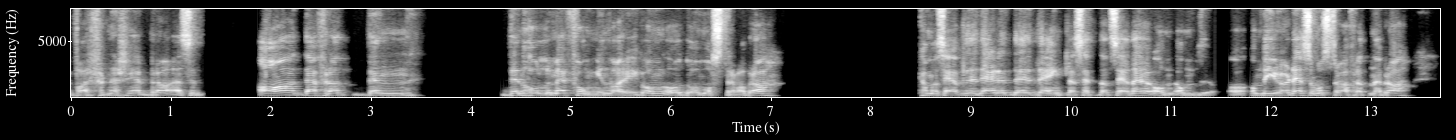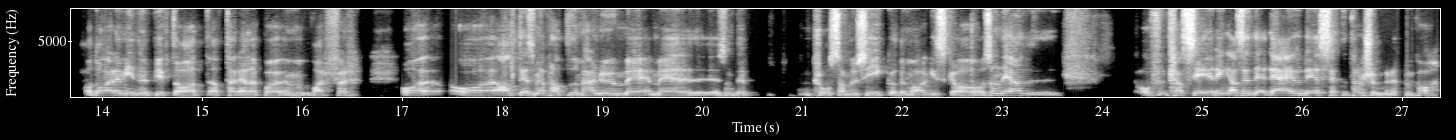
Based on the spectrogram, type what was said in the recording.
varför den är så bra? Alltså, ja, därför att den, den håller mig fången varje gång och då måste det vara bra. Kan man säga. Det är det, det, det enkla sättet att säga det. Om, om, om det gör det så måste det vara för att den är bra. Och då är det min uppgift då att, att ta reda på mm, varför. Och, och allt det som jag pratade om här nu med, med liksom det, prosamusik och det magiska och, och sånt. Jag, och frasering, alltså det, det är ju det sättet han sjunger den på.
